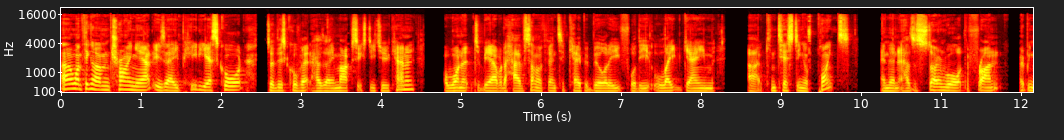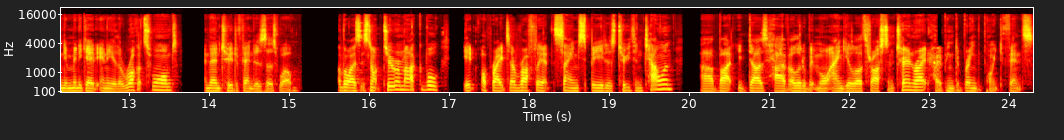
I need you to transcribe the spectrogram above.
Uh, one thing I'm trying out is a PD escort. So this Corvette has a Mark 62 cannon. I want it to be able to have some offensive capability for the late game uh, contesting of points. And then it has a stone wall at the front, hoping to mitigate any of the rocket swarms, and then two defenders as well. Otherwise, it's not too remarkable. It operates roughly at the same speed as Tooth and Talon, uh, but it does have a little bit more angular thrust and turn rate, hoping to bring the point defense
